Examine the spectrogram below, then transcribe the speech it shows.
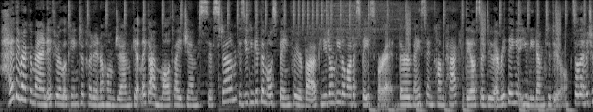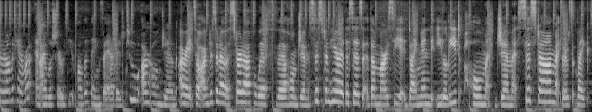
highly recommend if you're looking to put in a home gym, get like a multi-gym system because you can get the most bang for your buck and you don't need a lot of space for it. They're nice and compact. They also do everything you need them to do. So let me turn around the camera and I will share with you all the things I added to our home gym. All right, so I'm just gonna start off with the home gym system here. This is the Marcy Diamond Elite Home Gym System. There's like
